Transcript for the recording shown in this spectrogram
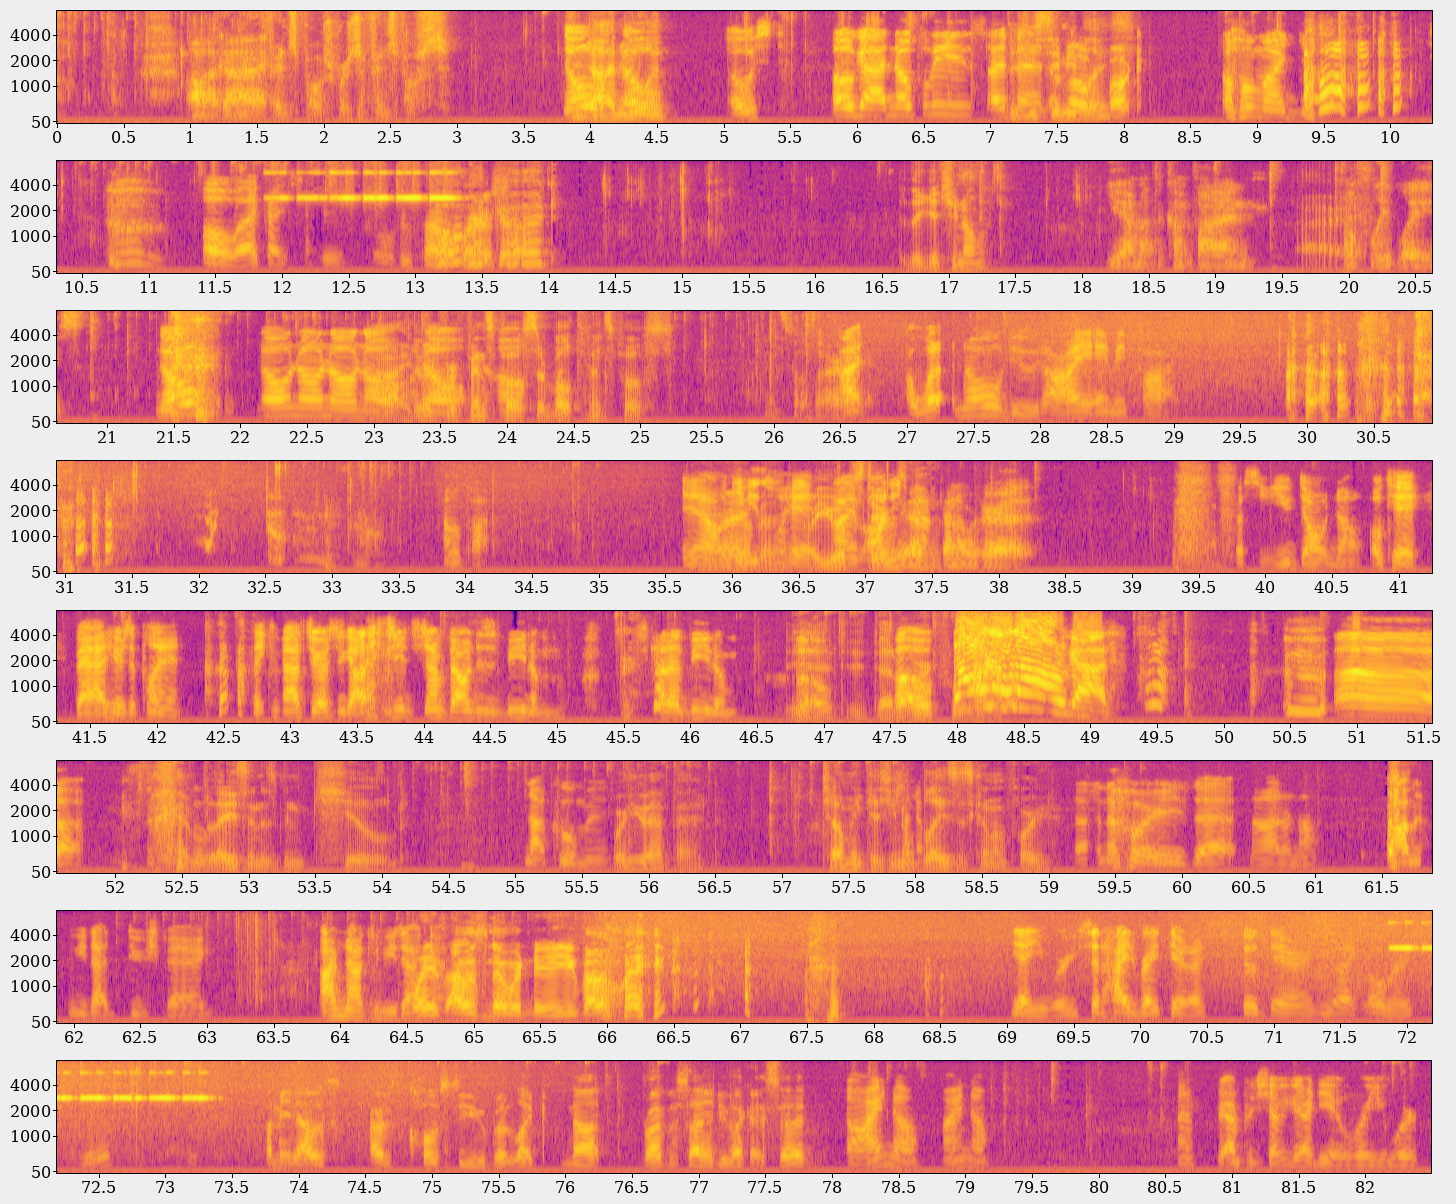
Oh Give me a god. fence post. Where's the fence post? No, you died, no, Nolan? ghost. Oh god, no, please. I Did you see me, oh fuck. Oh my god. oh, that guy's good. Who found Oh my god. Did they get you, Nolan? Yeah, I'm about to come find Alright. hopefully Blaze. No, no, no, no, no. Alright, look no, for fence no. posts. They're both fence posts. And so it's alright. Uh, What? No, dude. I am a pot. I'm a pot. And I'll Alright, give you a man. little hint. Are you I'm upstairs, honest. yeah, I know where they're at. Trust me, you don't know. Okay, bad. Here's the plan. they come after us. We gotta jump out and just beat them. just gotta beat them. Yeah, Uh-oh. dude, that'll Uh oh. work for No, no, no, God. uh, you. Blazing has been killed. not cool, man. Where you at, Bad? Tell me, because you know Blaze is coming for you. I don't know where he's at. No, I don't know. I'm not gonna be that douchebag. I'm not gonna be that. Wait, guy. I was nowhere near you, by the way. Yeah, you were. You said hide right there, and I stood there, and you're like, oh, right. I mean, I was I was close to you, but like not right beside you, like I said. No, I know. I know. I'm, I'm pretty sure I have a good idea of where you were.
